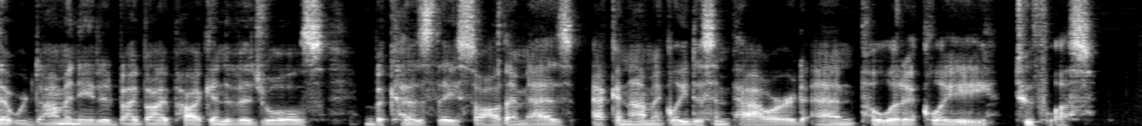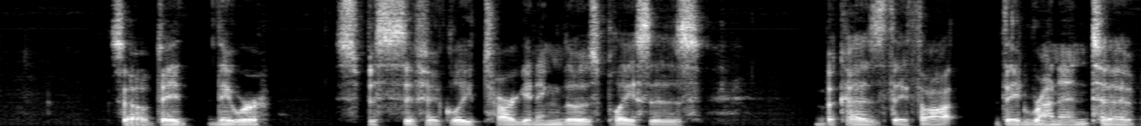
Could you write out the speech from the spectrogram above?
that were dominated by BIPOC individuals because they saw them as economically disempowered and politically toothless. So they they were specifically targeting those places because they thought they'd run into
